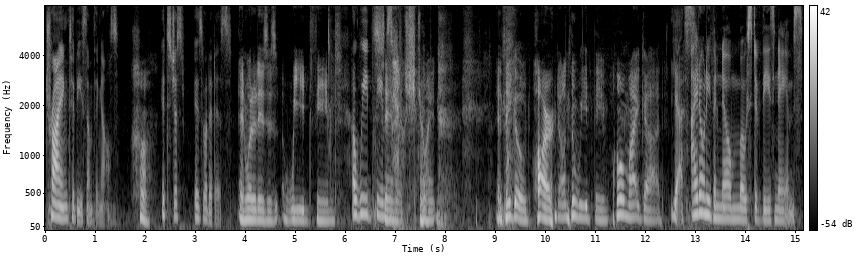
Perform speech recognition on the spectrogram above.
trying to be something else. Huh. It's just is what it is. And what it is is a weed themed A weed themed sandwich sandwich. joint. and they go hard on the weed theme. Oh my god. Yes. I don't even know most of these names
